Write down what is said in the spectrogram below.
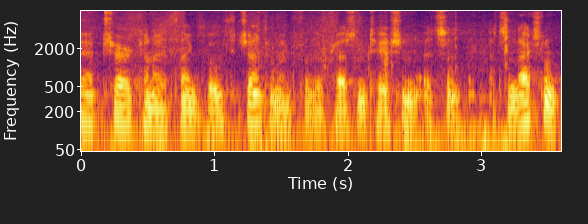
Uh, Chair, can I thank both gentlemen for their presentation? It's an, it's an excellent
